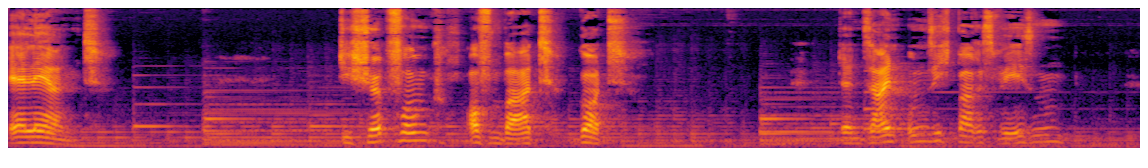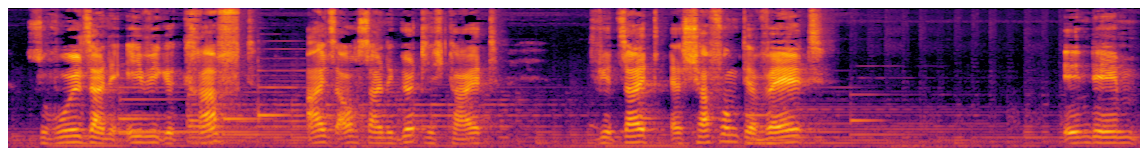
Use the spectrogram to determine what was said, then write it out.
erlernt. Die Schöpfung offenbart Gott, denn sein unsichtbares Wesen, sowohl seine ewige Kraft als auch seine Göttlichkeit, wird seit Erschaffung der Welt in dem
